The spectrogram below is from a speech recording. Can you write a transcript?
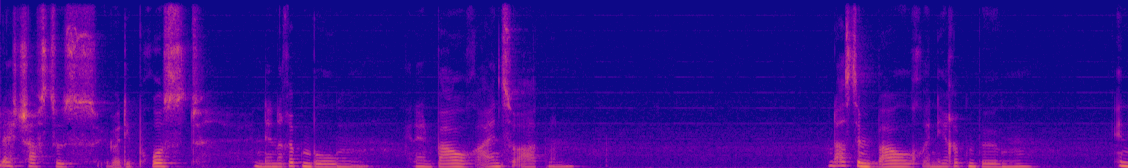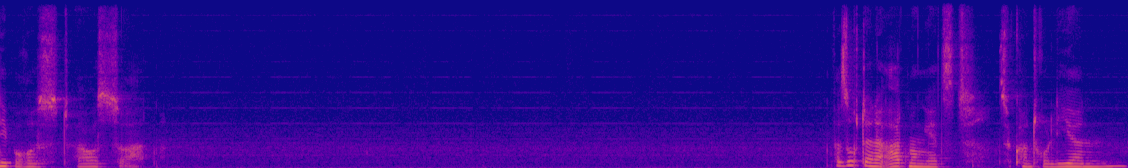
Vielleicht schaffst du es über die Brust, in den Rippenbogen, in den Bauch einzuatmen. Und aus dem Bauch in die Rippenbögen, in die Brust auszuatmen. Versuch deine Atmung jetzt zu kontrollieren,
